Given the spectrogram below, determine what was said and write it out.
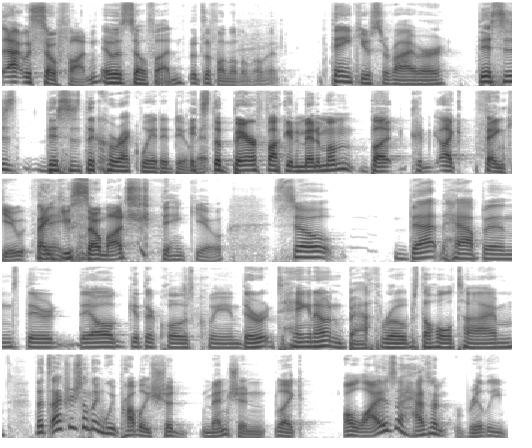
that was so fun. It was so fun. It's a fun little moment. Thank you, Survivor. This is this is the correct way to do It's it. It's the bare fucking minimum, but could- like, thank you, thank, Thank you so much. Thank you. So that happened. They're they all get their clothes clean. They're hanging out in bathrobes the whole time. That's actually something we probably should mention. Like, Eliza hasn't really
